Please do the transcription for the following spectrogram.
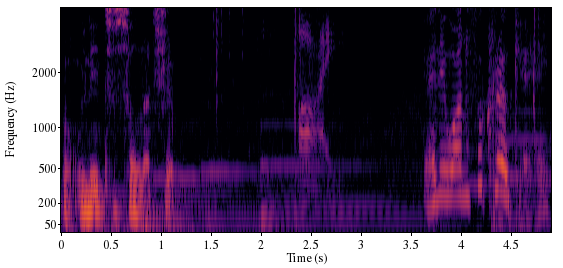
Oh, we need to sell that ship. Aye. Anyone for croquet?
